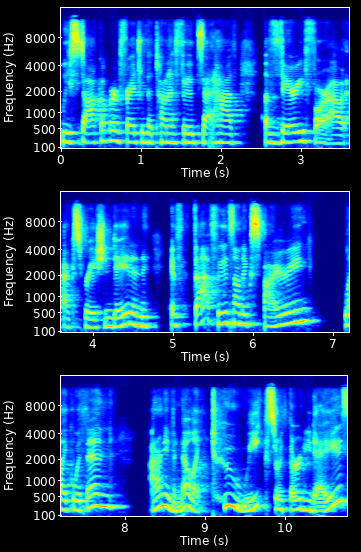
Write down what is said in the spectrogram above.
we stock up our fridge with a ton of foods that have a very far out expiration date and if that food's not expiring like within i don't even know like 2 weeks or 30 days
